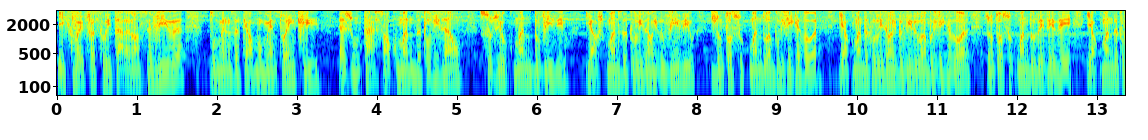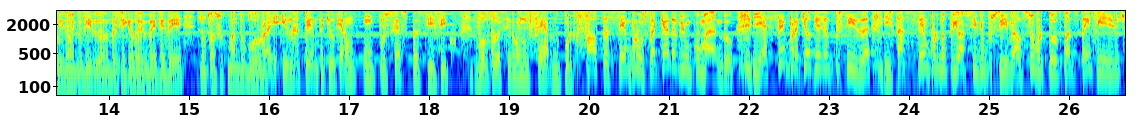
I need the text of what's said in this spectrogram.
e que veio facilitar a nossa vida, pelo menos até ao momento em que, a juntar-se ao comando da televisão, surgiu o comando do vídeo. E aos comandos da televisão e do vídeo, juntou-se o comando do amplificador. E ao comando da televisão e do vídeo do amplificador, juntou-se o comando do DVD. E ao comando da televisão e do vídeo do amplificador do DVD, juntou-se o comando do Blu-ray. E de repente, aquilo que era um, um processo pacífico voltou a ser um inferno, porque falta sempre um sacana de um comando. E é sempre aquele que a gente precisa. E está sempre no pior sítio possível, sobretudo quando se tem filhos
